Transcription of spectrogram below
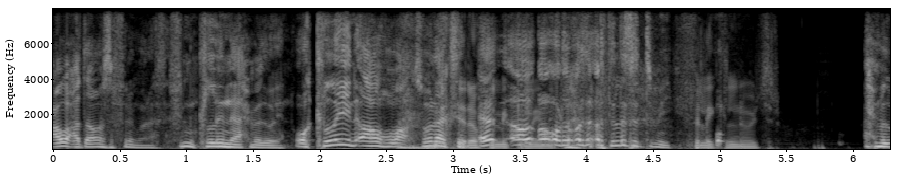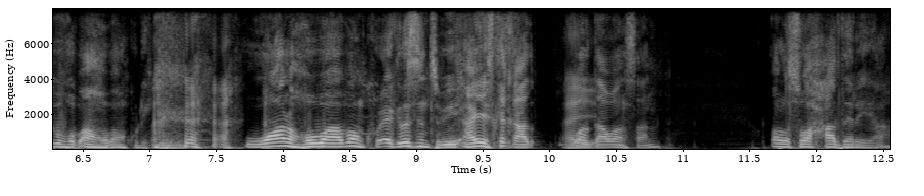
cawa hadaa waan film wanaagsan. Film clean ah, axmed weyn waa clean aan hubaa so wanaagsan. Horta eh, listen to me. Axmed hub aan hubaan kudhi waan hubaabaan ku eg listen to me. Haya iska qaad. Waa daawansan waa la soo xaadirayaa.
